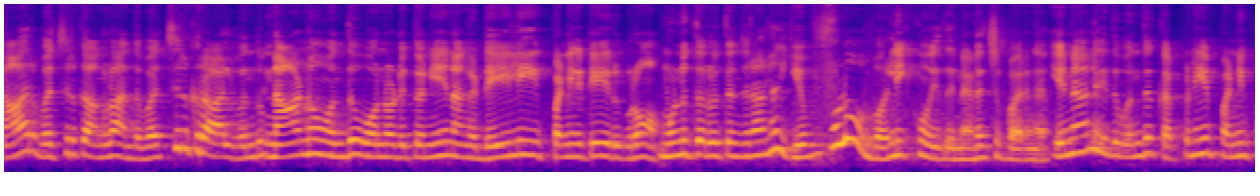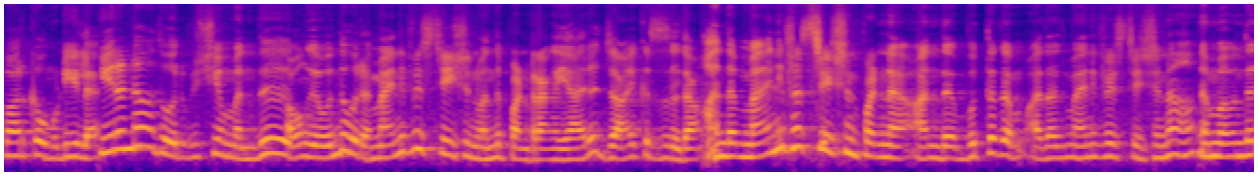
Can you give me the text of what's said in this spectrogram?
யார் வச்சிருக்காங்களோ அந்த வச்சிருக்கிற ஆள் வந்து நானும் வந்து உன்னோட துணியை நாங்க டெய்லி பண்ணிக்கிட்டே இருக்கிறோம். முன்னூத்தி அறுபத்தஞ்சு நாள் எவ்வளவு வலிக்கும் இது நினைச்சு பாருங்க. என்னால இது வந்து கற்பனையே பண்ணி பார்க்க முடியல. இரண்டாவது ஒரு விஷயம் வந்து அவங்க வந்து ஒரு மேனிஃபெஸ்டேஷன் வந்து பண்றாங்க. யாரு? ஜாய் கிறிஸ்டல் தான். அந்த மேனிஃபெஸ்டேஷன் பண்ண அந்த புத்தகம் அதாவது மேனிஃபெஸ்டேஷனா நம்ம வந்து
